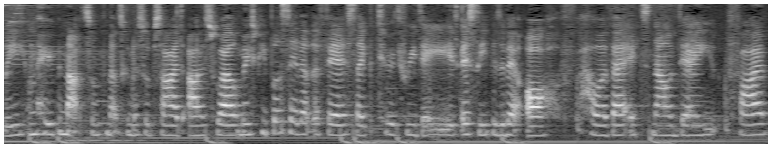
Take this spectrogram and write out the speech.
sleep. I'm hoping that's something that's going to subside as well. Most people say that the first like two or three days their sleep is a bit off. However, it's now day five,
